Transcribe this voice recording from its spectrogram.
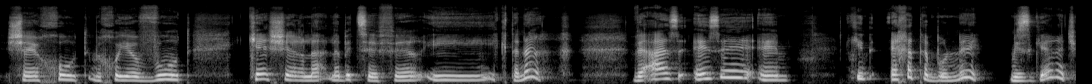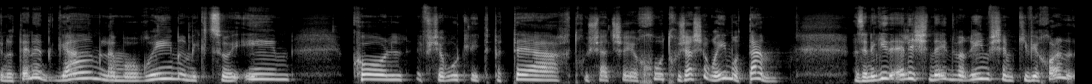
שייכות, מחויבות, קשר לבית ספר היא, היא קטנה. ואז איזה, אה, איך אתה בונה מסגרת שנותנת גם למורים המקצועיים קול, אפשרות להתפתח, תחושת שייכות, תחושה שרואים אותם. אז אני אגיד, אלה שני דברים שהם כביכול,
